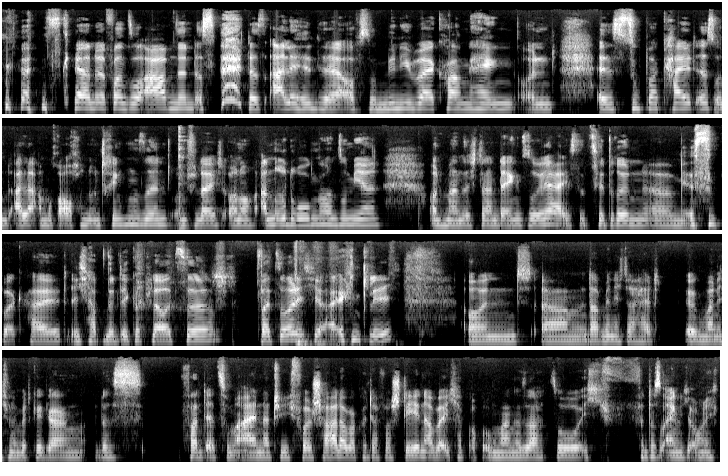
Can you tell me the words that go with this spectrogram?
ganz gerne von so Abenden, dass, dass alle hinterher auf so einem Mini-Balkon hängen und es super kalt ist und alle am Rauchen und Trinken sind und vielleicht auch noch andere Drogen konsumieren. Und man sich dann denkt, so ja, ich sitze hier drin, äh, mir ist super kalt, ich habe eine dicke Plauze, was soll ich hier eigentlich? Und ähm, da bin ich da halt irgendwann nicht mehr mitgegangen. Das fand er zum einen natürlich voll schade, aber könnte er verstehen. Aber ich habe auch irgendwann gesagt, so, ich finde das eigentlich auch nicht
